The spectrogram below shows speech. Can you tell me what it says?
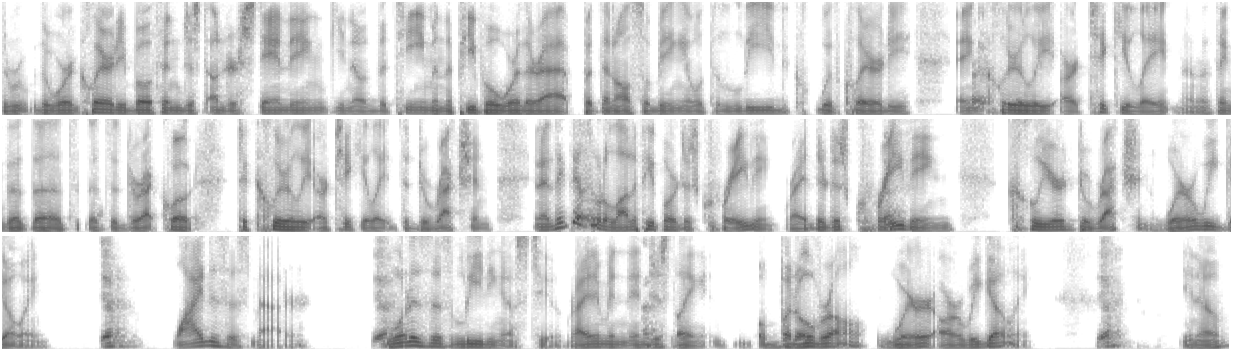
The, the word clarity, both in just understanding, you know, the team and the people where they're at, but then also being able to lead with clarity and right. clearly articulate. And I think that the, that's a direct quote to clearly articulate the direction. And I think that's right. what a lot of people are just craving, right? They're just craving clear direction. Where are we going? Yeah. Why does this matter? Yeah. What is this leading us to? Right. I mean, and just like, but overall, where are we going? Yeah. You know,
